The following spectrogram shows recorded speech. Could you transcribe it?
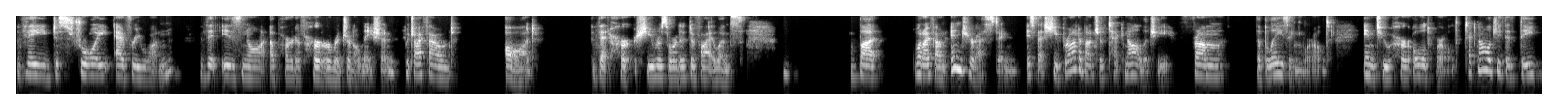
they destroy everyone that is not a part of her original nation, which I found odd that her she resorted to violence. But what I found interesting is that she brought a bunch of technology from the blazing world into her old world, technology that they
